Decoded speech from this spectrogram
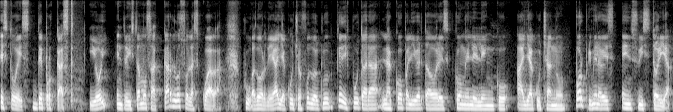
Esto es Deporcast y hoy entrevistamos a Carlos Olascuaga, jugador de Ayacucho Fútbol Club que disputará la Copa Libertadores con el elenco ayacuchano por primera vez en su historia.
